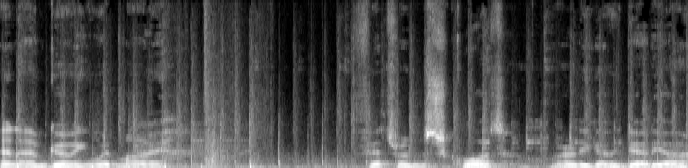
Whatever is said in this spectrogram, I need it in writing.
And I'm going with my veteran squad. Where are they going? There they are.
